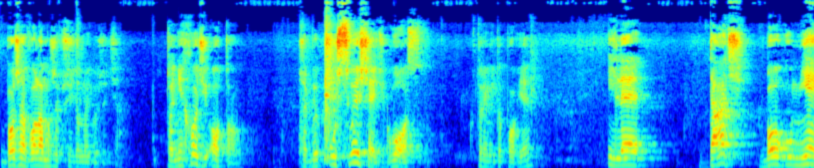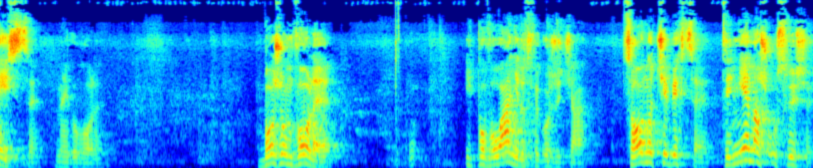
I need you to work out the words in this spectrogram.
Boża wola może przyjść do mojego życia. To nie chodzi o to, żeby usłyszeć głos, który mi to powie, ile dać Bogu miejsce na Jego wolę. Bożą wolę i powołanie do Twojego życia, co On od Ciebie chce, Ty nie masz usłyszeć,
